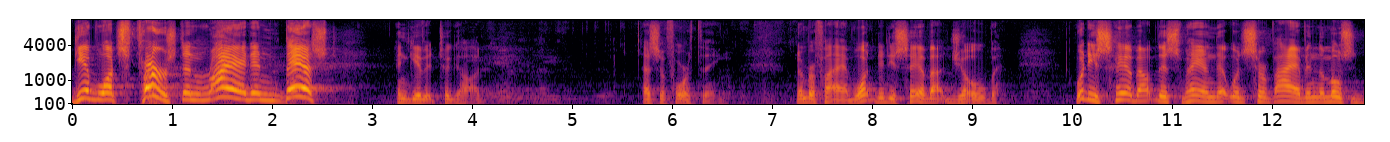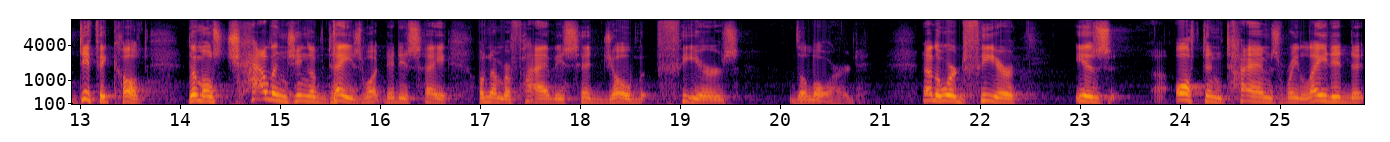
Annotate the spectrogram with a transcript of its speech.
Give what's first and right and best and give it to God. That's the fourth thing. Number five, what did he say about Job? What did he say about this man that would survive in the most difficult, the most challenging of days? What did he say? Well, number five, he said, Job fears the Lord. Now, the word fear is uh, oftentimes related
